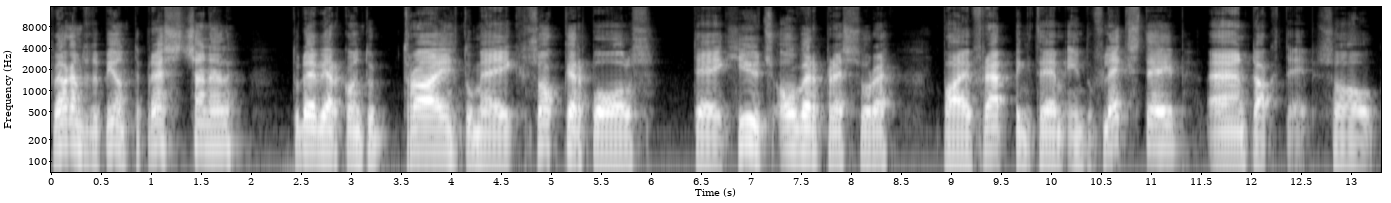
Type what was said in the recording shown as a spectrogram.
Welcome to the Beyond the Press channel. Today we are going to try to make soccer balls take huge overpressure by wrapping them into flex tape and duct tape. So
